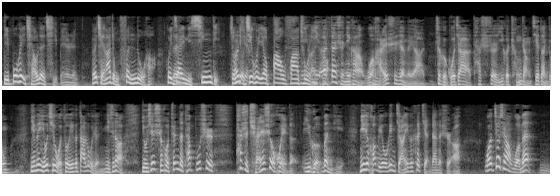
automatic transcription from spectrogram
你不会瞧得起别人，而且那种愤怒哈会在你心底总有机会要爆发出来。但是你看，我还是认为啊，这个国家啊，它是一个成长阶段中，因为尤其我作为一个大陆人，你知道，有些时候真的它不是，它是全社会的一个问题。你就好比我给你讲一个特简单的事啊，我就像我们，嗯。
